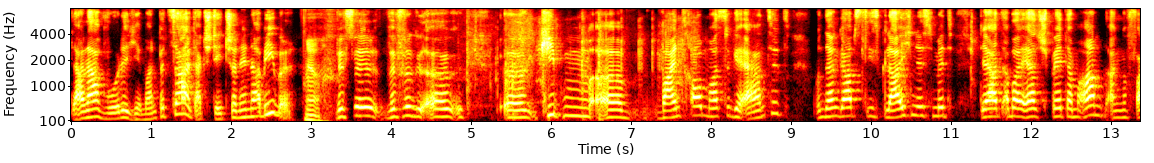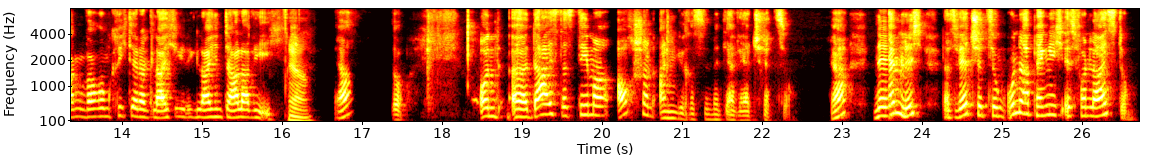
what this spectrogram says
Danach wurde jemand bezahlt, das steht schon in der Bibel. Ja. Wie viel, wie viel äh, äh, Kiepen äh, Weintrauben hast du geerntet? Und dann gab es dieses Gleichnis mit, der hat aber erst später am Abend angefangen, warum kriegt er das gleiche, die gleichen Taler wie ich? Ja. Ja? So. Und äh, da ist das Thema auch schon angerissen mit der Wertschätzung. Ja, nämlich, dass Wertschätzung unabhängig ist von Leistung.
